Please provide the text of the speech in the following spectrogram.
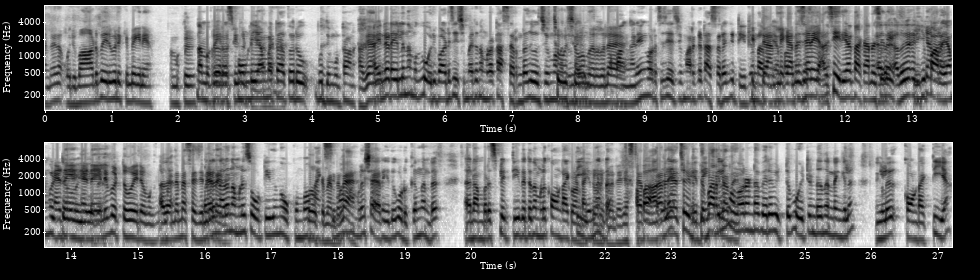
അല്ലെങ്കിൽ ഒരുപാട് പേര് വിളിക്കുമ്പോൾ എങ്ങനെയാ? നമുക്ക് നമുക്ക് റെസ്പോണ്ട് ചെയ്യാൻ പറ്റാത്ത ഒരു ബുദ്ധിമുട്ടാണ്. അതിന്റെ ഇടയിൽ നമുക്ക് ഒരുപാട് ചേച്ചിമാര് നമ്മുടെ ടസറിന്റെ ചോദിച്ചും അങ്ങനെയും കുറച്ച് ചേച്ചിമാർക്ക് ടസറ് കിട്ടിയിട്ടുണ്ട് അത് ശരിയാട്ടാ. കാരണം അത് എനിക്ക് പറയാൻ വിട്ടുപോയി. എന്നാലും നമ്മൾ സോർട്ട് ചെയ്ത് നോക്കുമ്പോൾ മാക്സിമം നമ്മൾ ഷെയർ ചെയ്ത് കൊടുക്കുന്നുണ്ട്. നമ്പർ സ്പ്ലിറ്റ് ചെയ്തിട്ട് നമ്മൾ കോൺടാക്ട് ചെയ്യുന്നുണ്ട്. ഒന്നോ രണ്ടോ പേര് വിട്ടു പോയിട്ടുണ്ടെന്നുണ്ടെങ്കിൽ നിങ്ങൾ കോൺടാക്ട് ചെയ്യാം.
